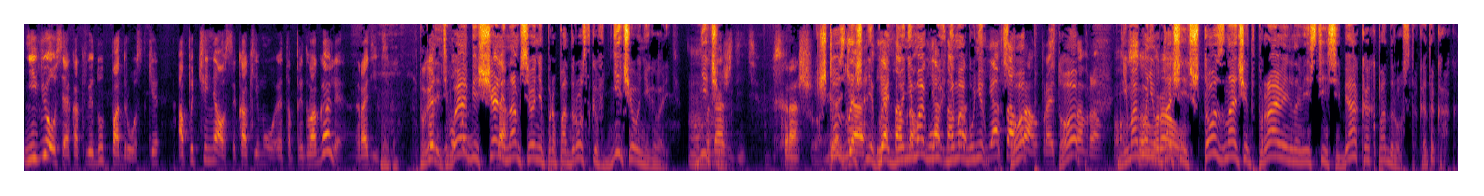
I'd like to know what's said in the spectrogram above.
не вел себя, как ведут подростки, а подчинялся, как ему это предлагали родители, Погодите, вы обещали да. нам сегодня про подростков ничего не говорить. Ну, ничего. Подождите. Хорошо. Что я, значит, нет, я, ну, не могу, я не могу, не... Я соврал, стоп, про стоп, соврал. Не могу соврал. не уточнить, что значит правильно вести себя как подросток? Это как?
